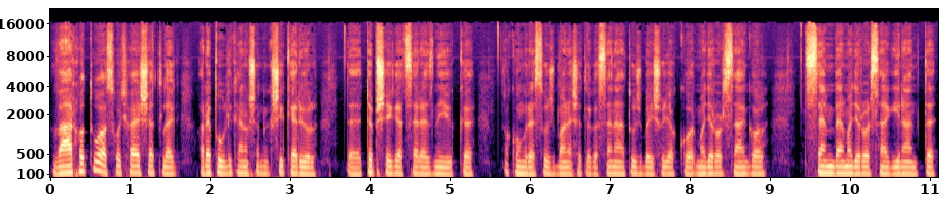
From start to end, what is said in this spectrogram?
Várható az, hogyha esetleg a republikánusoknak sikerül többséget szerezniük a kongresszusban, esetleg a szenátusban is, hogy akkor Magyarországgal szemben Magyarország iránt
